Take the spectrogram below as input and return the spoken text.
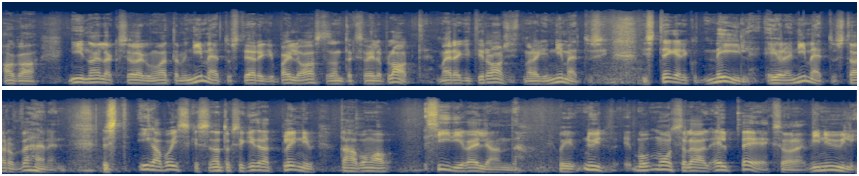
aga nii naljakas ei ole, kui me vaatame nimetuste järgi, palju aastas antakse välja plaate. ma ei räägi tiraažist, ma räägin nimetusi. siis tegelikult meil ei ole nimetuste arv vähenenud, sest iga poiss, kes natukese kidrat plõnnib, tahab oma CD välja anda või nüüd moodsal ajal LP, eks ole, vinüüli.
